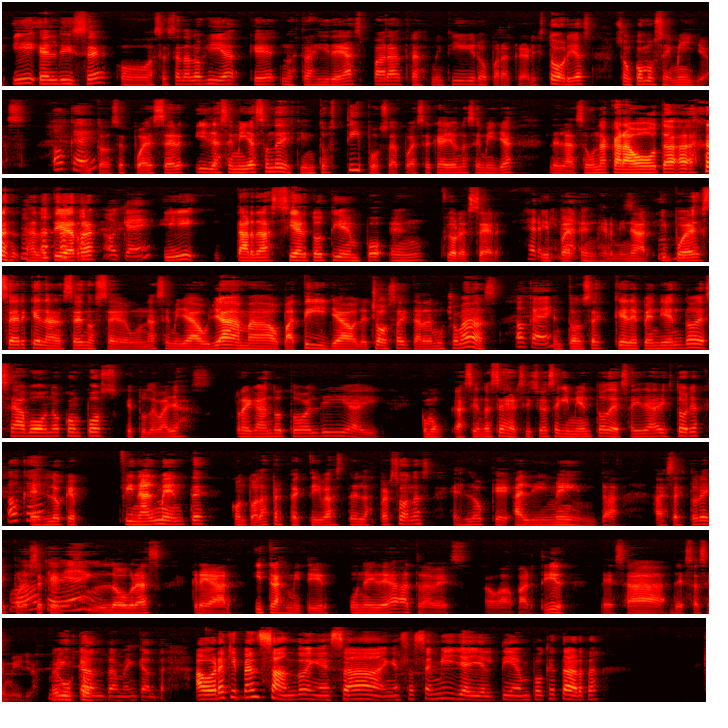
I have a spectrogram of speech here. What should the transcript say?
Y él dice, o hace esta analogía, que nuestras ideas para transmitir o para crear historias son como semillas. Ok, Entonces puede ser, y las semillas son de distintos tipos, o sea, puede ser que haya una semilla, le lances una caraota a, a la tierra ok. y tarda cierto tiempo en florecer y pues, Germinar. en germinar. Y puede ser que lances, no sé, una semilla de auyama o patilla o lechosa y tarde mucho más. Ok, Entonces, que dependiendo de ese abono compost que tú le vayas regando todo el día y como haciendo ese ejercicio de seguimiento de esa idea de historia, ok. es lo que finalmente, con todas las perspectivas de las personas, es lo que alimenta a esa historia y por Guau, eso es que bien. logras crear y transmitir una idea a través o a partir de esa, de esa semilla. Me, Me encanta, me encanta. Ahora aquí pensando en esa, en esa semilla y el tiempo que tarda,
